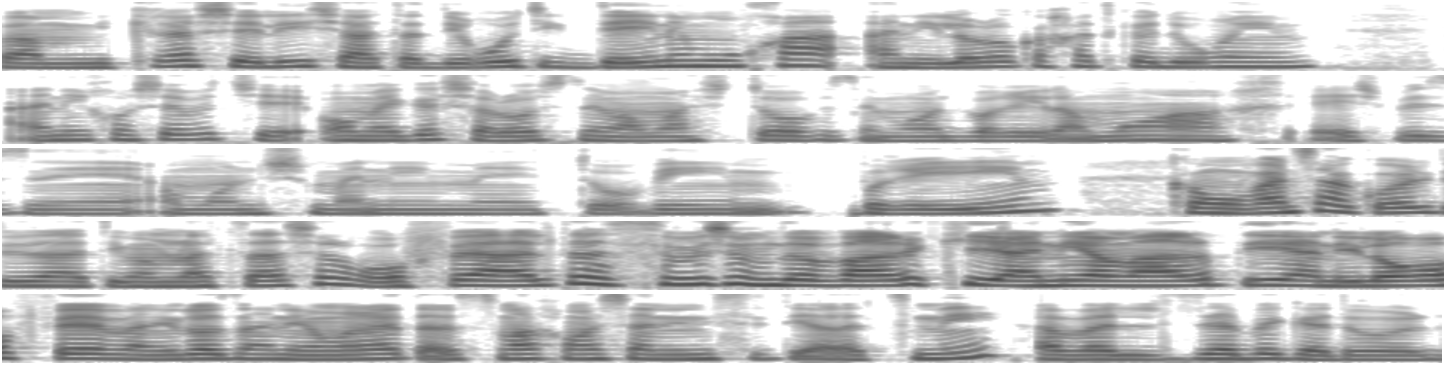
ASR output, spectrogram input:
במקרה שלי, שהתדירות היא די נמוכה, אני לא לוקחת כדורים. אני חושבת שאומגה 3 זה ממש טוב, זה מאוד בריא למוח, יש בזה המון שמנים uh, טובים, בריאים. כמובן שהכל, את יודעת, עם המלצה של רופא, אל תעשו שום דבר כי אני אמרתי, אני לא רופא ואני לא זה, אני אומרת על סמך מה שאני ניסיתי על עצמי, אבל זה בגדול.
